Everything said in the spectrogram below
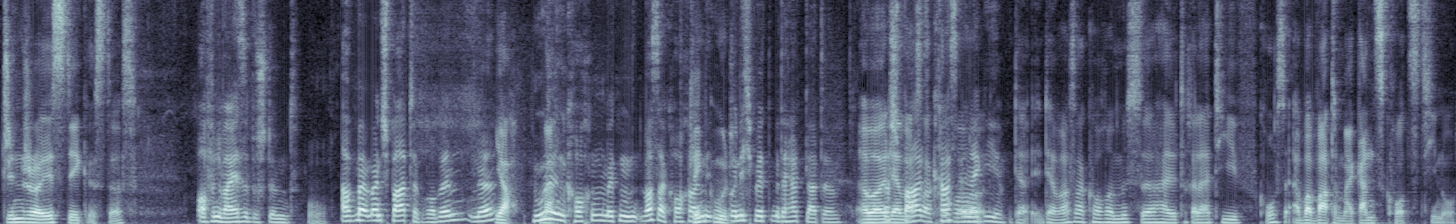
Gingeristic ist das. Offenweise bestimmt. Oh. Aber mein, mein Spartipp, Robin, ne? Ja, Nudeln mach. kochen mit einem Wasserkocher Klingt gut. und nicht mit, mit der Herdplatte. Aber Das der spart Wasserkocher, krass Energie. Der, der Wasserkocher müsste halt relativ groß sein. Aber warte mal ganz kurz, Tino.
